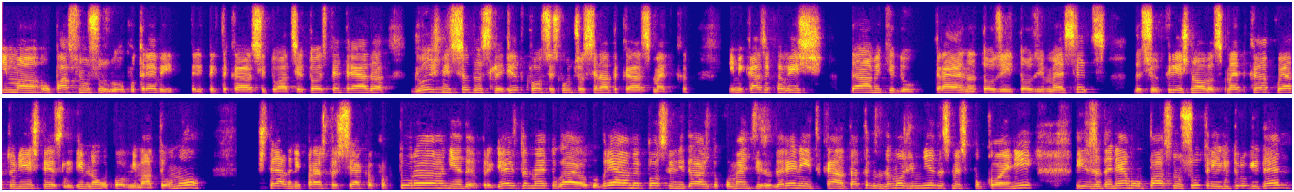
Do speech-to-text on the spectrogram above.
има опасност от злоупотреби при, при такава ситуация. Тоест, те трябва да длъжни са да следят какво се случва с една такава сметка. И ми казаха, виж, даваме ти до края на този и този месец да си откриеш нова сметка, която ние ще я следим много по-внимателно ще трябва да ни пращаш всяка фактура, ние да я преглеждаме, тогава я одобряваме, после ни даваш документи за дарение и така нататък, за да можем ние да сме спокойни и за да няма опасност утре или други ден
